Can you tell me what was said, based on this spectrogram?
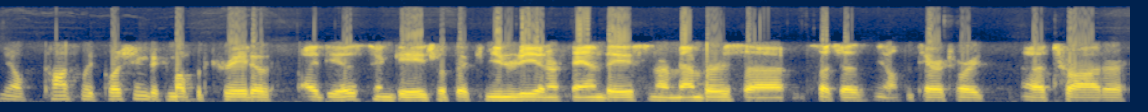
you know, constantly pushing to come up with creative ideas to engage with the community and our fan base and our members, uh, such as you know the territory uh, Trot or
